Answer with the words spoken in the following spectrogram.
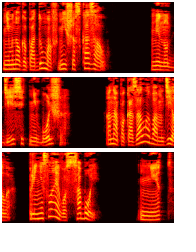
Немного подумав, Миша сказал: "Минут десять, не больше. Она показала вам дело?" Принесла его с собой? Нет,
